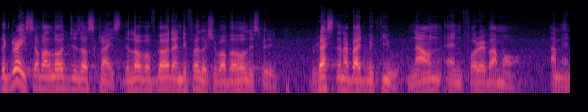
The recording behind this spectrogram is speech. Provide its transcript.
The grace of our Lord Jesus Christ, the love of God, and the fellowship of the Holy Spirit rest and abide with you now and forevermore. Amen.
